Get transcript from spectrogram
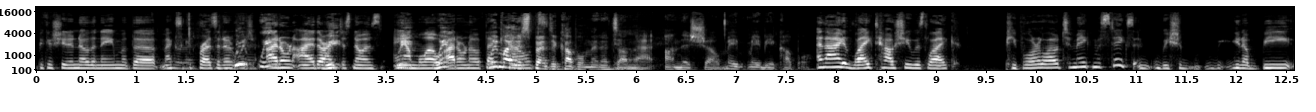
because she didn't know the name of the Mexican president, which We- I don't either. I just know as we- AMLO. we- I don't know if that we might have spent a couple minutes on that on this show, maybe, maybe a couple. and I liked how she was like, people are allowed to make mistakes, and we should, you know, be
